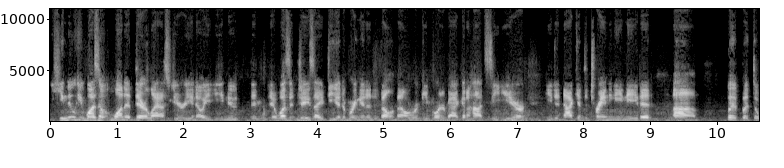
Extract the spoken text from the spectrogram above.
he knew he wasn't wanted there last year. You know he, he knew that it wasn't Jay's idea to bring in a developmental rookie quarterback in a hot seat year. He did not get the training he needed. Um, but but the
